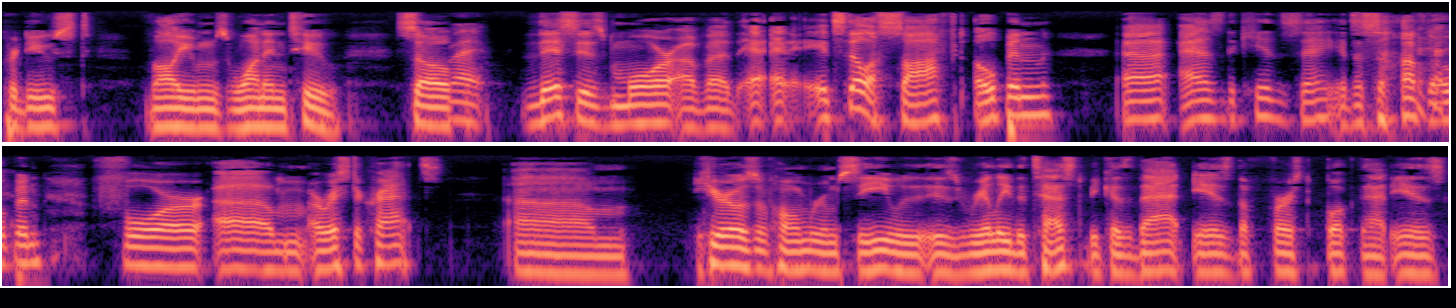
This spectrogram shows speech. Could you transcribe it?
produced volumes one and two. So, Right. this is more of a, it's still a soft open, uh, as the kids say. It's a soft open for, um, aristocrats. Um, Heroes of Homeroom C is really the test because that is the first book that is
